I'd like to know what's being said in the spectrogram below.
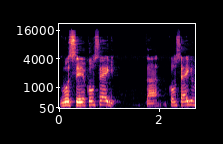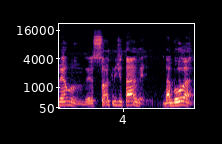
você consegue. Tá? Consegue mesmo. É só acreditar, velho. Da boa.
